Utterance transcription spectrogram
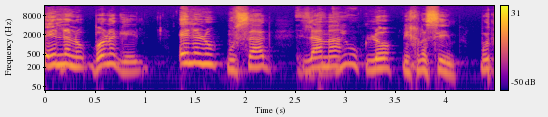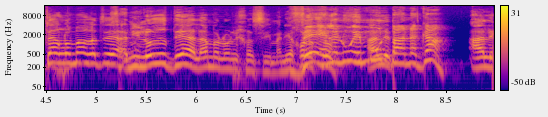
אין לנו, בוא נגיד, אין לנו מושג למה בדיוק. לא נכנסים. מותר לומר את זה, אני לא יודע למה לא נכנסים. אני יכול ואין לחשוב, לנו אמון בהנהגה. א',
